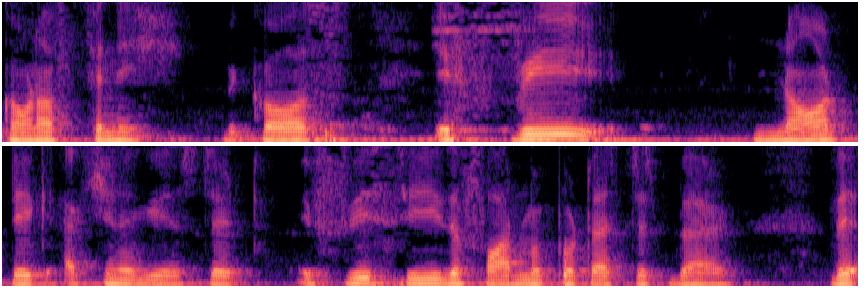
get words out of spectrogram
gonna finish? Because if we not take action against it if we see the farmer protest is bad they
